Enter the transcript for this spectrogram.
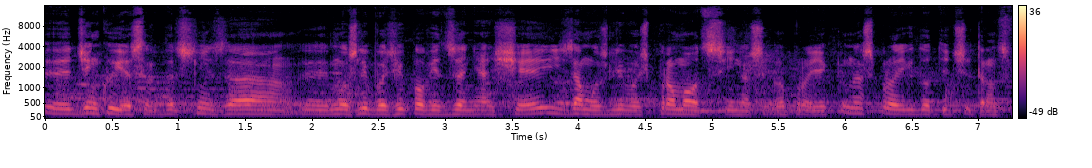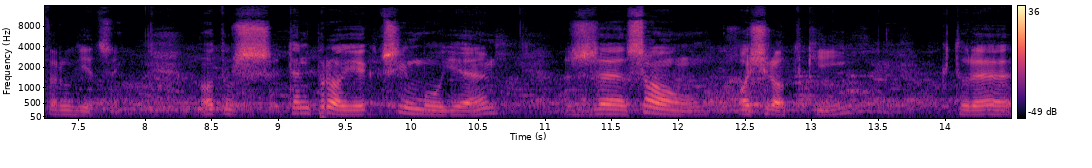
Y, Dziękuję serdecznie za y, możliwość wypowiedzenia się i za możliwość promocji naszego projektu. Nasz projekt dotyczy transferu wiedzy. Otóż ten projekt przyjmuje, że są ośrodki, które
